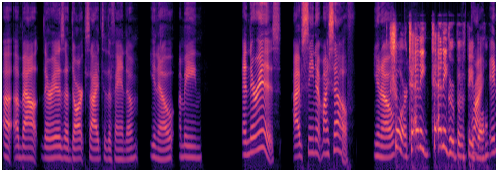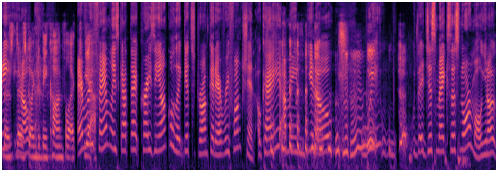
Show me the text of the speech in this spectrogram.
uh, about there is a dark side to the fandom, you know. I mean, and there is. I've seen it myself. You know, Sure, to any to any group of people, Right. Any- there's there's know, going to be conflict. every yeah. family's got that crazy uncle that gets drunk at every function. Okay, I mean, you know, we it just makes us normal. You know,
